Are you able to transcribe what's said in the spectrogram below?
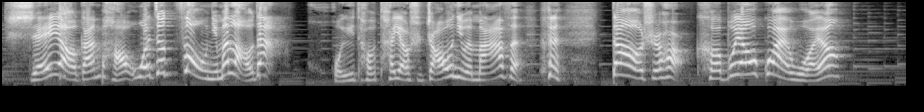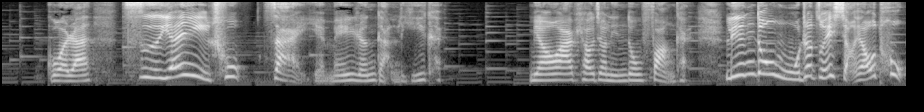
谁要敢跑，我就揍你们老大！回头他要是找你们麻烦，哼，到时候可不要怪我哟！”果然，此言一出，再也没人敢离开。苗阿飘将林东放开，林东捂着嘴想要吐。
